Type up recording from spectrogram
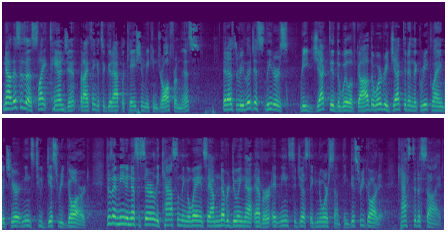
Now, this is a slight tangent, but I think it's a good application we can draw from this. That as the religious leaders rejected the will of God, the word rejected in the Greek language here, it means to disregard. It doesn't mean to necessarily cast something away and say, I'm never doing that ever. It means to just ignore something, disregard it, cast it aside.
